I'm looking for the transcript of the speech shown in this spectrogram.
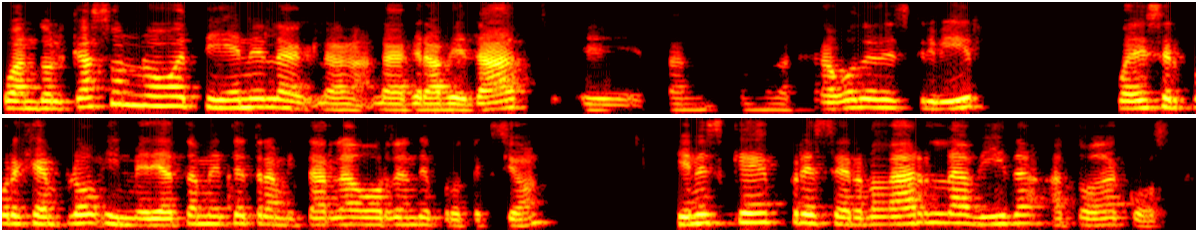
Cuando el caso no tiene la, gravedad, eh, como lo acabo de describir, puede ser, por ejemplo, inmediatamente tramitar la orden de protección, Tienes que preservar la vida a toda costa,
